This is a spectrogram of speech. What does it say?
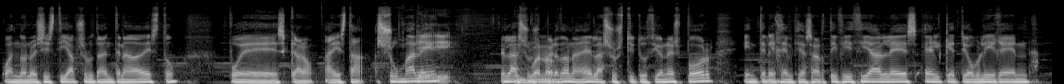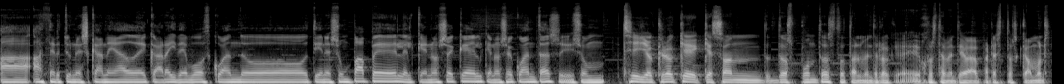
cuando no existía absolutamente nada de esto, pues claro, ahí está. Súmale... sus- bueno. perdona, eh, las sustituciones por inteligencias artificiales, el que te obliguen a hacerte un escaneado de cara y de voz cuando tienes un papel, el que no sé qué, el que no sé cuántas, y son Sí, yo creo que, que son dos puntos totalmente lo que justamente va para estos camos.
